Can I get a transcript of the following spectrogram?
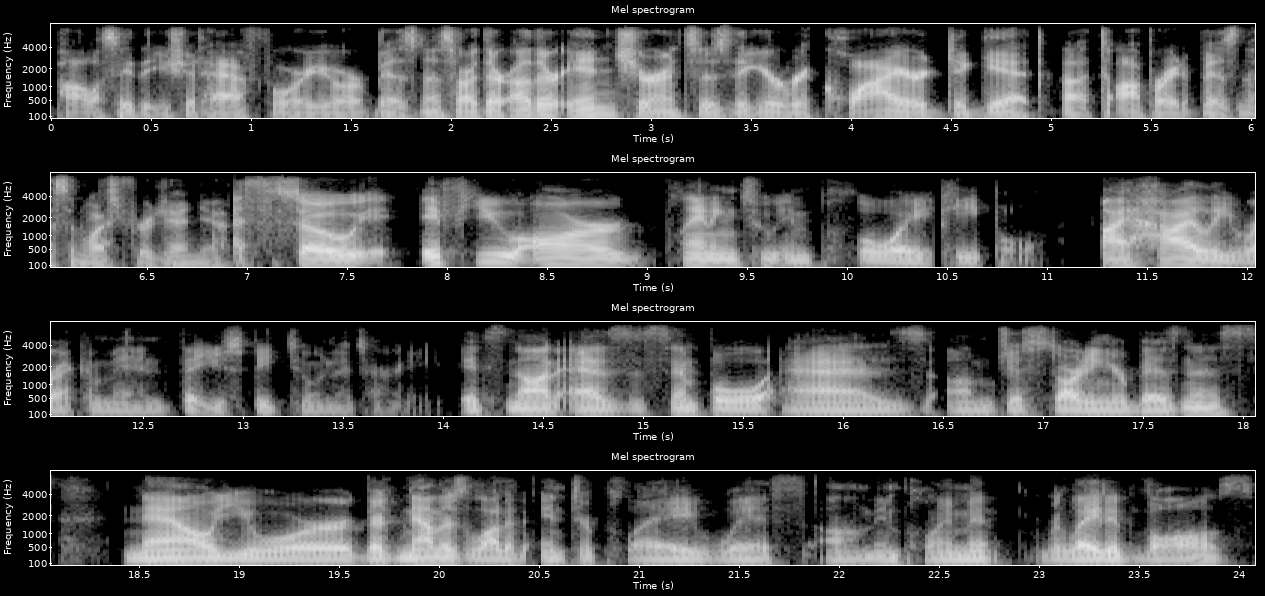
policy that you should have for your business. Are there other insurances that you're required to get uh, to operate a business in West Virginia? So, if you are planning to employ people, I highly recommend that you speak to an attorney. It's not as simple as um, just starting your business. Now you're. Now there's a lot of interplay with um, employment related laws.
